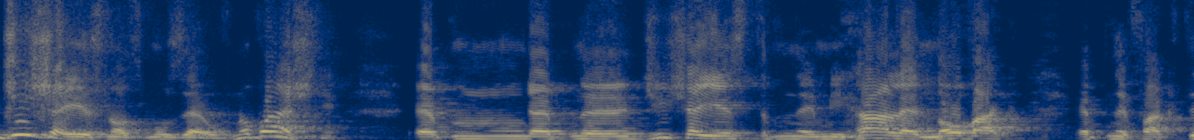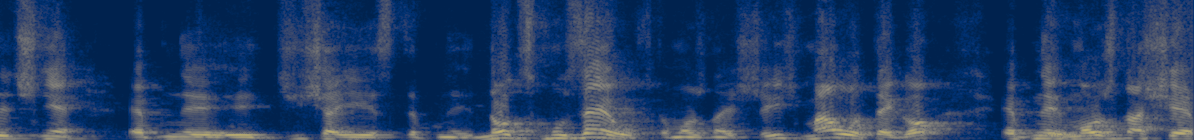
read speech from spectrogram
Dzisiaj jest noc muzeów. No właśnie. Dzisiaj jest Michale Nowak, faktycznie dzisiaj jest noc muzeów, to można jeszcze iść. Mało tego, można się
